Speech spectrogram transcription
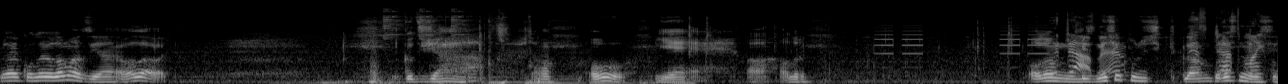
Bu kadar kolay olamaz ya. Vallahi bak. Good job. Tamam. Oh yeah. Ah alırım. Oğlum job, biz ne çapulcu çıktık lan. Burası neresi?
